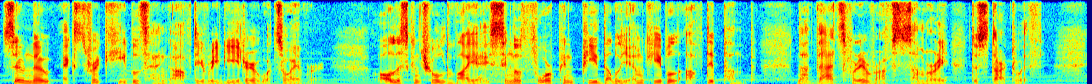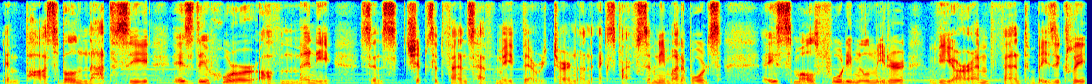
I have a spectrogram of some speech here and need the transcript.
so no extra cables hang off the radiator whatsoever. All is controlled via a single 4-pin PWM cable off the pump. Now that's for a rough summary to start with. Impossible not to see is the horror of many, since chipset fans have made their return on X570 motherboards, a small 40mm VRM fan to basically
